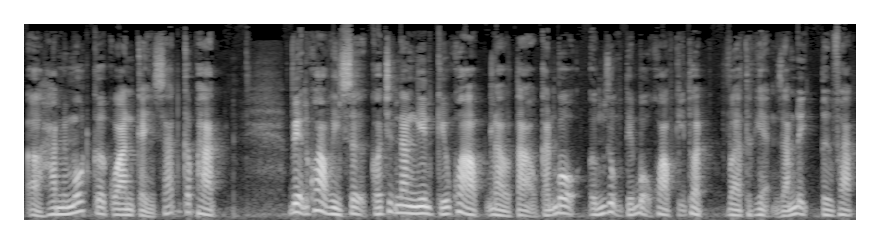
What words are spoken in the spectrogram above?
ở 21 cơ quan cảnh sát cấp hạt. Viện Khoa học Hình sự có chức năng nghiên cứu khoa học, đào tạo cán bộ, ứng dụng tiến bộ khoa học kỹ thuật và thực hiện giám định tư pháp.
